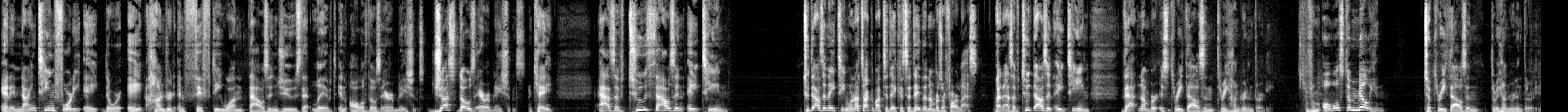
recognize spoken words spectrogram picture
And in 1948, there were 851,000 Jews that lived in all of those Arab nations. Just those Arab nations, okay? As of 2018, 2018, we're not talking about today because today the numbers are far less. But as of 2018, that number is 3,330. So from almost a million to 3,330.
